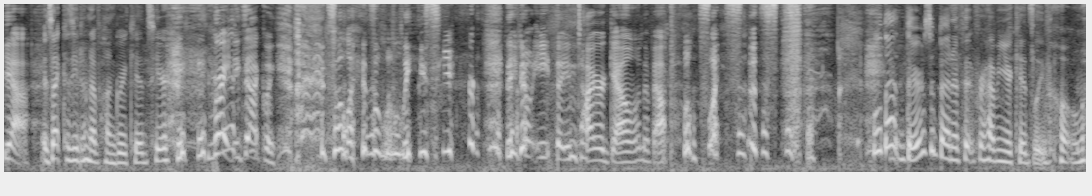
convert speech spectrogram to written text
yeah. Is that because you don't have hungry kids here? right, exactly. It's a, it's a little easier. They don't eat the entire gallon of apple slices. well, that, there's a benefit for having your kids leave home.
